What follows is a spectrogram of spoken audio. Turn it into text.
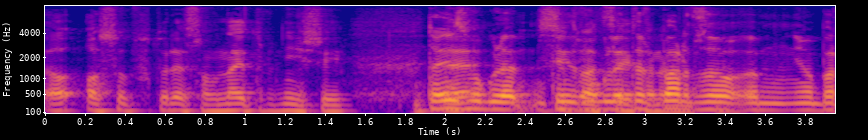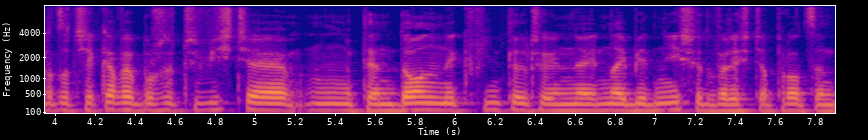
osób, które są najtrudniejszej To jest w ogóle, to jest w ogóle też bardzo, bardzo ciekawe, bo rzeczywiście mm, ten dolny kwintyl, czyli najbiedniejsze 20%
